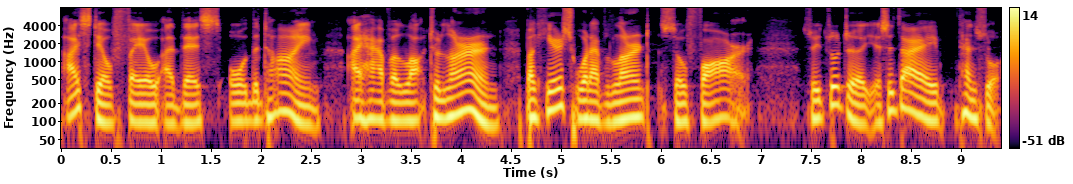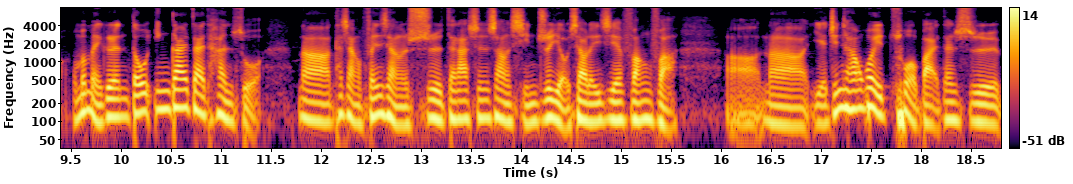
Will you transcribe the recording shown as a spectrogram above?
I still fail at this all the time. I have a lot to learn, but here's what I've learned so far. 所以作者也是在探索，我们每个人都应该在探索。那他想分享的是在他身上行之有效的一些方法啊，那也经常会挫败，但是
